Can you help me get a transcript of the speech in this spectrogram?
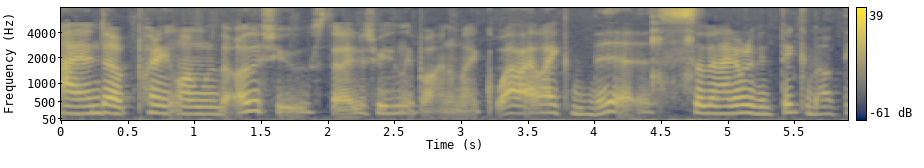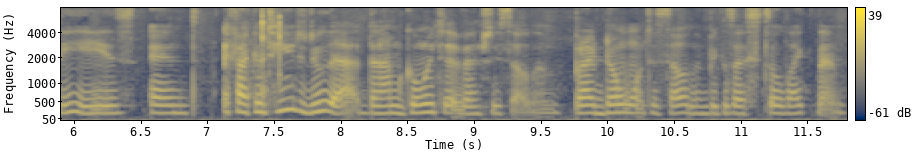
I end up putting on one of the other shoes that I just recently bought and I'm like, wow, I like this. So then I don't even think about these. And if I continue to do that, then I'm going to eventually sell them. But I don't want to sell them because I still like them.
